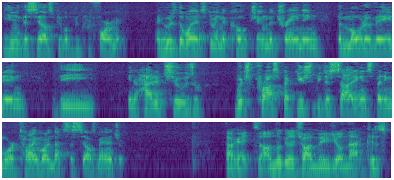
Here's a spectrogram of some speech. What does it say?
you need the salespeople to be performing. And who's the one that's doing the coaching, the training, the motivating, the you know how to choose which prospect you should be deciding and spending more time on? That's the sales manager. Okay, so I'm not going to try and move you on that because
